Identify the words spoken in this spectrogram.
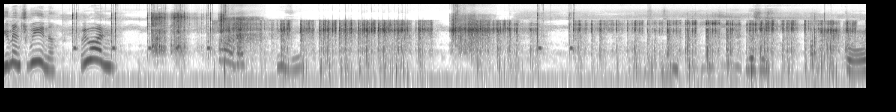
Humans win! We won! Oh, that's easy. this is cool.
